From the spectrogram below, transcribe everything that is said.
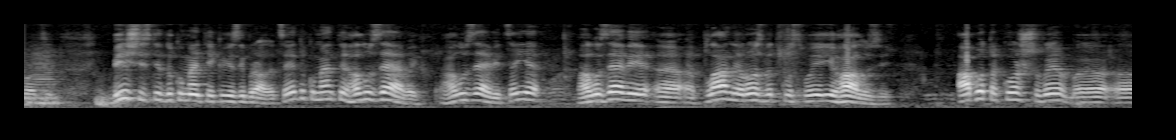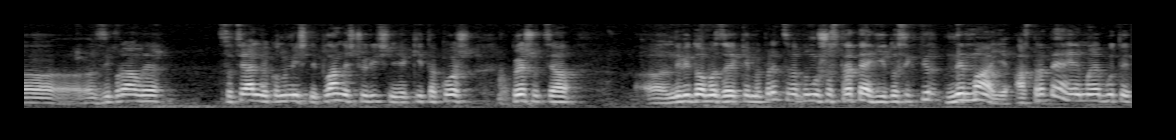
році. Більшість документів, які ви зібрали, це є документи галузевих, галузеві, це є галузеві е, плани розвитку своєї галузі. Або також ви е, е, зібрали соціально-економічні плани щорічні, які також пишуться е, невідомо за якими принципами, тому що стратегії до сих пір немає. А стратегія має бути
